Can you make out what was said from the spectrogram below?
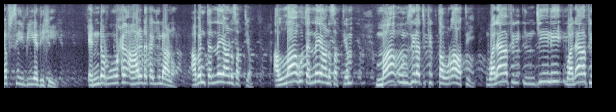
നഫ്സി എന്റെ റൂഹ് ആരുടെ കയ്യിലാണോ? അവൻ തന്നെയാണ് സത്യം. അള്ളാഹു തന്നെയാണ് സത്യം. മാ ഉൻസിലത് വലാ ഫിൽ ഇൻജീലി വലാ ഫി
